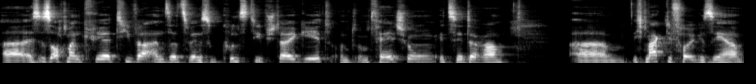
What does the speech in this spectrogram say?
Äh, es ist auch mal ein kreativer Ansatz, wenn es um Kunstdiebstahl geht und um Fälschung etc. Ähm, ich mag die Folge sehr.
